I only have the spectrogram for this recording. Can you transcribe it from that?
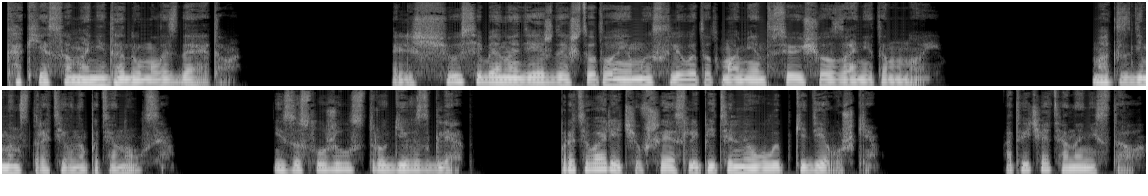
Как я сама не додумалась до этого. Льщу себя надеждой, что твои мысли в этот момент все еще заняты мной. Макс демонстративно потянулся и заслужил строгий взгляд, противоречивший ослепительной улыбке девушки. Отвечать она не стала,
